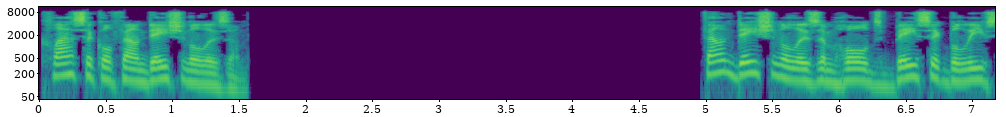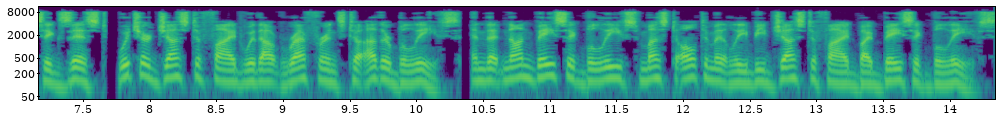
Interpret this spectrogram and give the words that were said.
Classical foundationalism Foundationalism holds basic beliefs exist, which are justified without reference to other beliefs, and that non-basic beliefs must ultimately be justified by basic beliefs.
